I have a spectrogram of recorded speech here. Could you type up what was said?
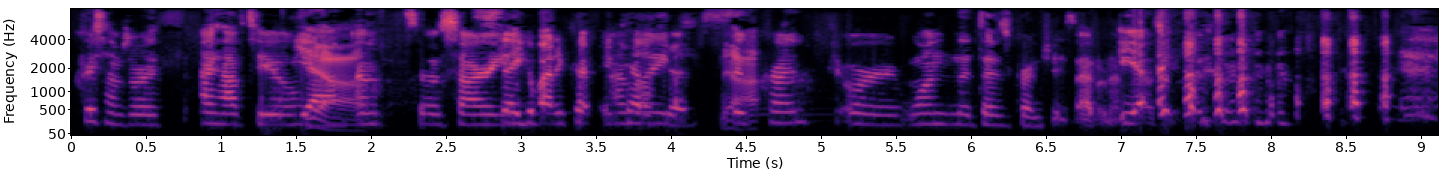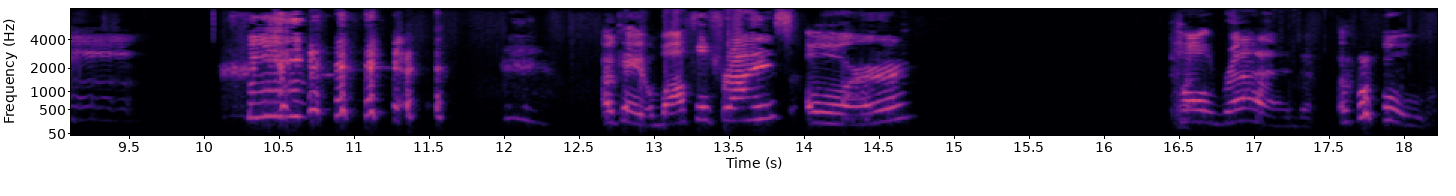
Chris Hemsworth. I have to. Yeah. I'm so sorry. Say goodbye to Cre- I'm kettle like chips. the Yeah. crunch or one that does crunches. I don't know. Yep. okay, waffle fries or Paul Rudd? Oh,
